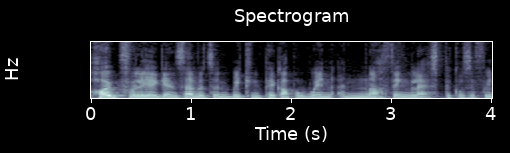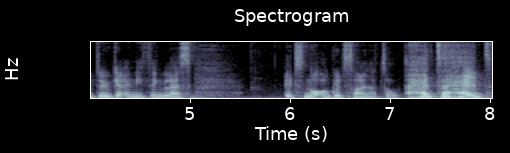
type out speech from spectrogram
hopefully against Everton we can pick up a win and nothing less. Because if we do get anything less, it's not a good sign at all. Head to head,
